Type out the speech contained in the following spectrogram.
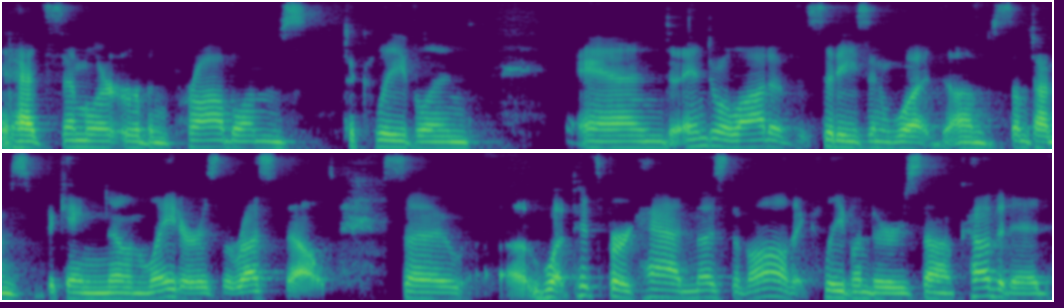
It had similar urban problems to Cleveland and into a lot of cities in what um, sometimes became known later as the Rust Belt. So, uh, what Pittsburgh had most of all that Clevelanders uh, coveted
